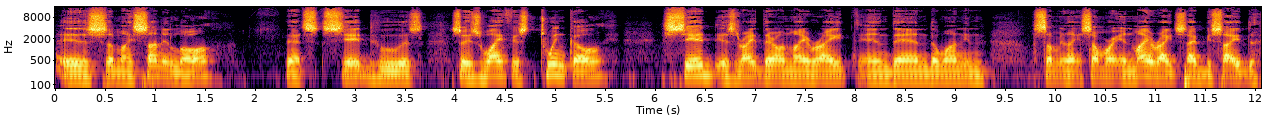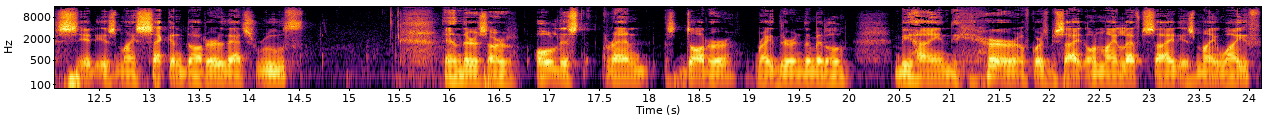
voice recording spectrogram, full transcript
is uh, my son in law. That's Sid, who is, so his wife is Twinkle. Sid is right there on my right, and then the one in some, somewhere in my right side beside Sid is my second daughter, that's Ruth. And there's our oldest granddaughter right there in the middle. Behind her, of course, beside on my left side is my wife,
